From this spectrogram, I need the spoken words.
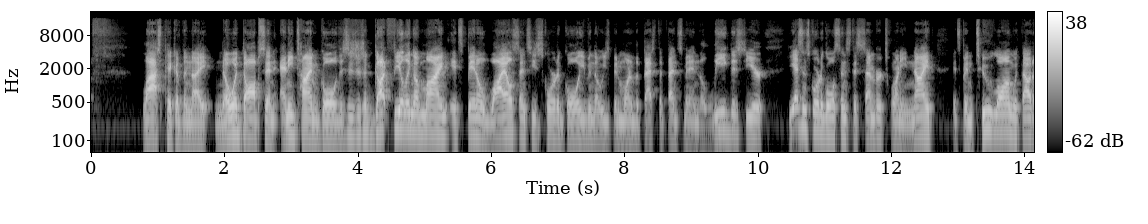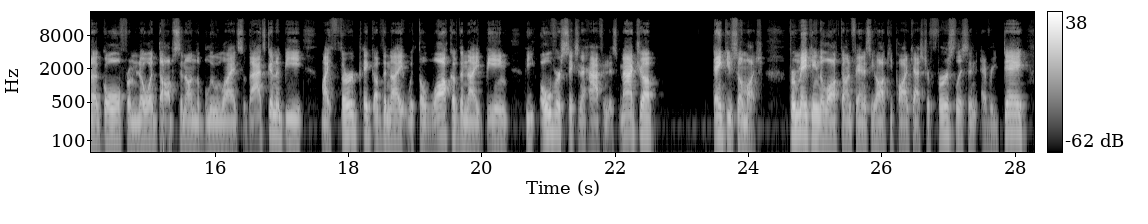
Last pick of the night, Noah Dobson, anytime goal. This is just a gut feeling of mine. It's been a while since he scored a goal, even though he's been one of the best defensemen in the league this year. He hasn't scored a goal since December 29th. It's been too long without a goal from Noah Dobson on the blue line. So that's going to be my third pick of the night, with the lock of the night being the over six and a half in this matchup. Thank you so much for making the Locked On Fantasy Hockey Podcast your first listen every day.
